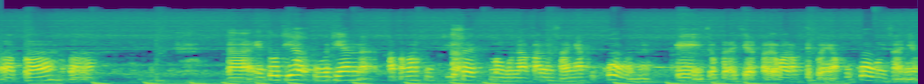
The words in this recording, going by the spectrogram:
apa uh, nah itu dia kemudian apakah bisa menggunakan misalnya buku oke coba aja pakai warna tipenya buku misalnya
